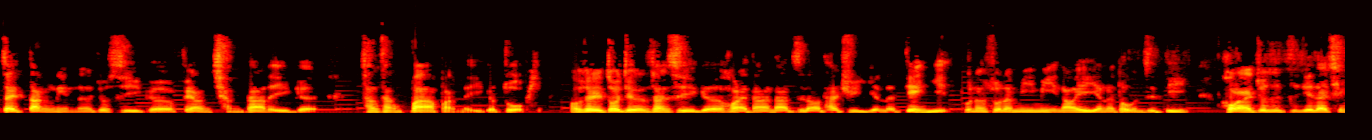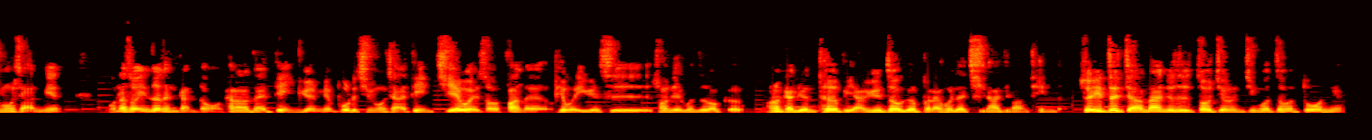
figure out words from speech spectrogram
在当年呢就是一个非常强大的一个常常霸榜的一个作品。哦，所以周杰伦算是一个后来，当然大家知道他去演了电影《不能说的秘密》，然后也演了《头文字 D》，后来就是直接在《青蜂侠》里面，我那时候印象很感动，我看到在电影院里面播的《青蜂侠》的电影结尾的时候放的片尾音乐是《双截棍》这首歌，我感觉很特别啊，因为这首歌本来会在其他地方听的，所以这讲当然就是周杰伦经过这么多年，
